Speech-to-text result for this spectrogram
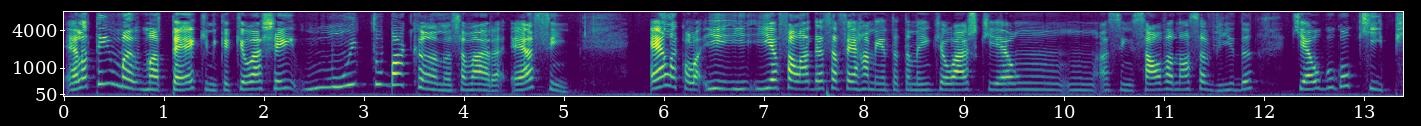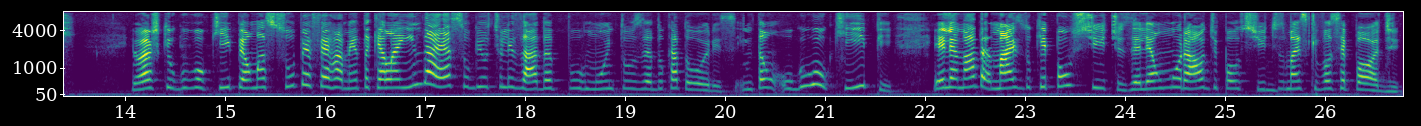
ela tem uma, uma técnica que eu achei muito bacana, Samara. É assim. Ela colo... e, e, ia falar dessa ferramenta também que eu acho que é um, um, assim salva a nossa vida, que é o Google Keep. Eu acho que o Google Keep é uma super ferramenta que ela ainda é subutilizada por muitos educadores. Então, o Google Keep, ele é nada mais do que post-its. Ele é um mural de post-its, mas que você pode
